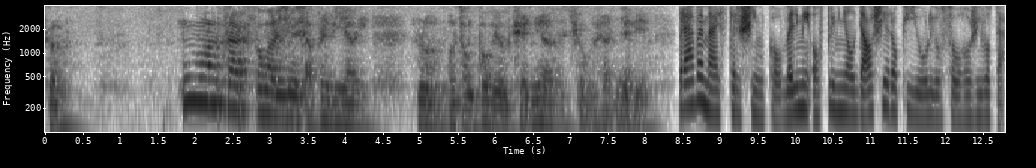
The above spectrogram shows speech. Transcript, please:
To, No a tak pomaly sme sa prebíjali. No, potom po vyučení, ale čo už neviem. Práve majster Šimko veľmi ovplyvnil ďalšie roky Juliusovho života.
